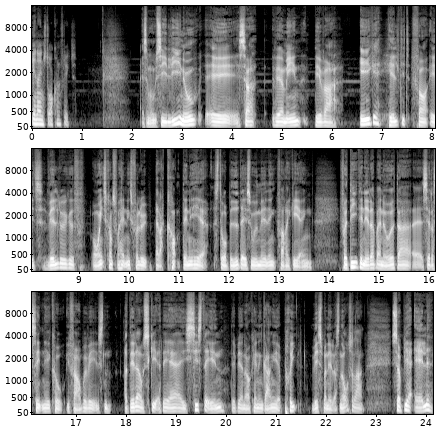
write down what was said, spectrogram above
ender i en stor konflikt? Altså, må man sige, lige nu, øh, så vil jeg mene, det var ikke heldigt for et vellykket overenskomstforhandlingsforløb, at der kom denne her store bededagsudmelding fra regeringen. Fordi det netop er noget, der øh, sætter sindene i k i fagbevægelsen. Og det, der jo sker, det er, at i sidste ende, det bliver nok hen en gang i april, hvis man ellers når så langt, så bliver alle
